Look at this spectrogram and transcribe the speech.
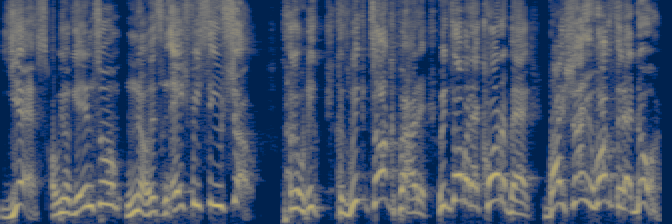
Yes. Are we going to get into them? No, this is an HBCU show because we can talk about it. We can talk about that quarterback. Bryce Young walk through that door.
